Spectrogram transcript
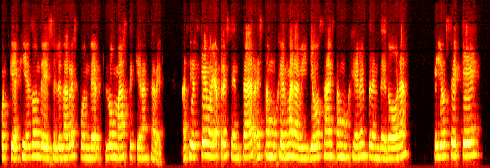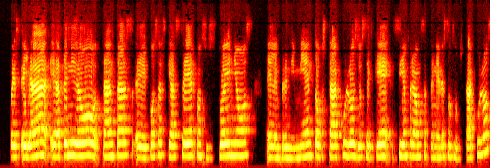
porque aquí es donde se les va a responder lo más que quieran saber. Así es que voy a presentar a esta mujer maravillosa, esta mujer emprendedora, que yo sé que pues ella ha tenido tantas eh, cosas que hacer con sus sueños, el emprendimiento, obstáculos. Yo sé que siempre vamos a tener esos obstáculos.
